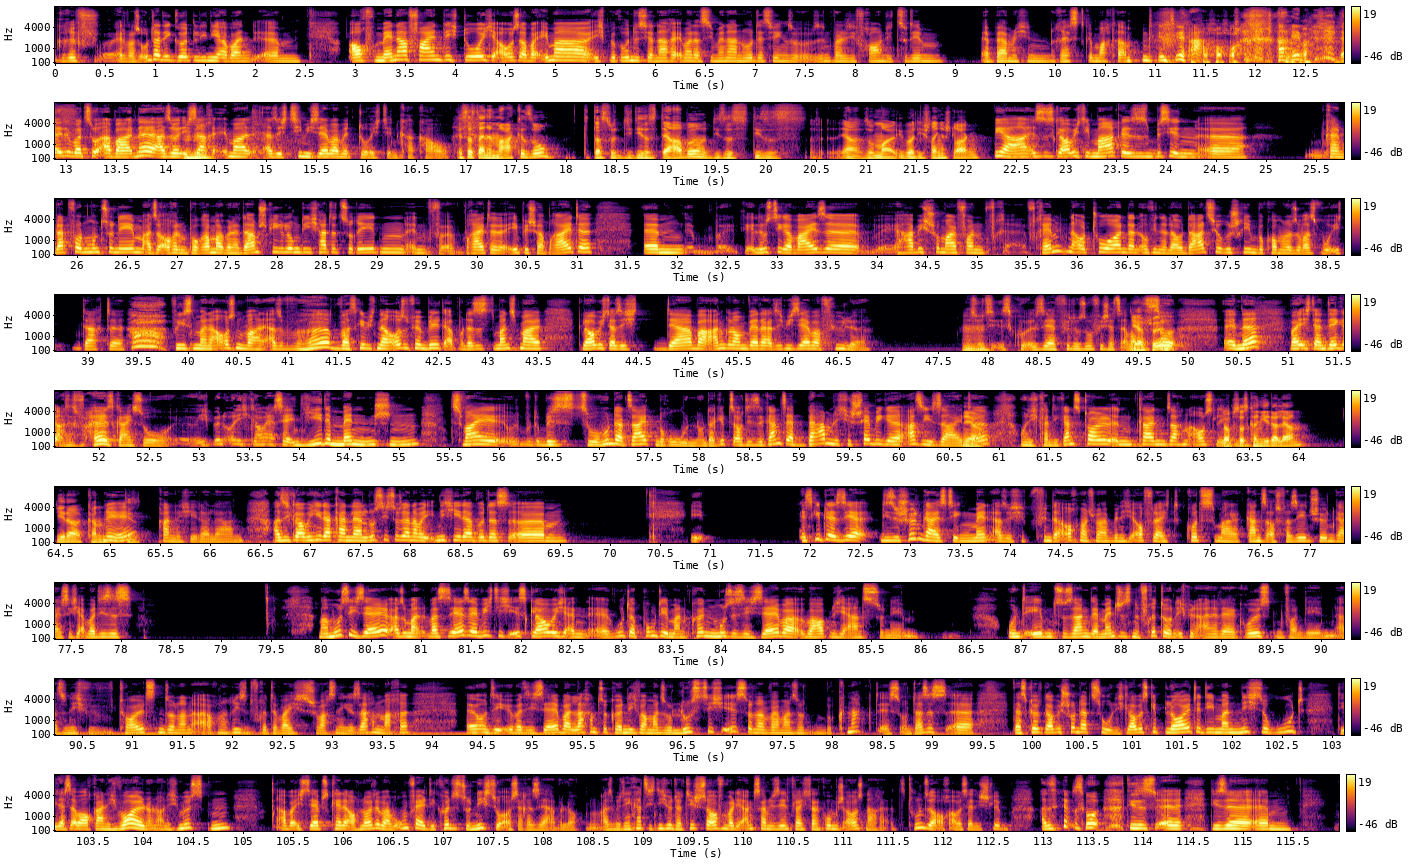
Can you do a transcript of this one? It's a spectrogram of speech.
Griff etwas unter die Gürtellinie, aber ähm, auch männerfeindlich durchaus, aber immer, ich begründe es ja nachher immer, dass die Männer nur deswegen so sind, weil die Frauen die zu dem erbärmlichen Rest gemacht haben, den sie Nein, das ist überzu, aber ne, also ich sage immer, also ich ziehe mich selber mit durch den Kakao. Ist das deine Marke so? Dass du die, dieses Derbe, dieses, dieses, ja, so mal über die Stränge schlagen? Ja, es ist, glaube ich, die Marke, es ist ein bisschen äh, kein Blatt vor den Mund zu nehmen, also auch in einem Programm über eine Darmspiegelung, die ich hatte zu reden, in breite, epischer Breite. Ähm, lustigerweise habe ich schon mal von fr- fremden Autoren dann irgendwie eine Laudatio geschrieben bekommen oder sowas, wo ich dachte, oh, wie ist meine Außenwahrnehmung? Also, was gebe ich da außen für ein Bild ab? Und das ist manchmal, glaube ich, dass ich derber angenommen werde, als ich mich selber fühle. Also es ist sehr philosophisch jetzt, aber Ja, so, äh, ne? Weil ich dann denke, ach, das war jetzt gar nicht so. Ich bin, und ich glaube, dass ja in jedem Menschen zwei bis zu 100 Seiten ruhen. Und da gibt's auch diese ganz erbärmliche, schäbige Assi-Seite. Ja. Und ich kann die ganz toll in kleinen Sachen auslegen. Glaubst du, das kann jeder lernen? Jeder kann. Nee, kann nicht jeder lernen. Also ich glaube, jeder kann lernen, lustig zu sein, aber nicht jeder wird das. Ähm, es gibt ja sehr diese schöngeistigen Menschen, also ich finde auch manchmal bin ich auch vielleicht kurz mal ganz aus Versehen schöngeistig, aber dieses Man muss sich selber, also man, was sehr, sehr wichtig ist, glaube ich, ein äh, guter Punkt, den man können muss, ist sich selber überhaupt nicht ernst zu nehmen. Und eben zu sagen, der Mensch ist eine Fritte und ich bin einer der größten von denen. Also nicht tollsten, sondern auch eine Riesenfritte, weil ich schwachsinnige Sachen mache. Äh, und sie über sich selber lachen zu können, nicht weil man so lustig ist, sondern weil man so beknackt ist. Und das ist, äh, das gehört, glaube ich, schon dazu. Und ich glaube, es gibt Leute, die man nicht so gut, die das aber auch gar nicht wollen und auch nicht müssten. Aber ich selbst kenne auch Leute beim Umfeld, die könntest du nicht so aus der Reserve locken. Also mit denen kannst du dich nicht unter den Tisch saufen, weil die Angst haben, die sehen vielleicht dann komisch aus nachher. Das tun sie auch, aber ist ja nicht schlimm. Also so dieses, äh, diese ähm,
